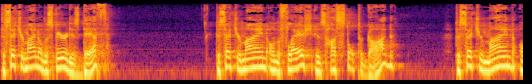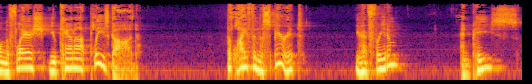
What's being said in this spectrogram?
to set your mind on the Spirit is death. To set your mind on the flesh is hostile to God. To set your mind on the flesh, you cannot please God. But life in the Spirit, you have freedom and peace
